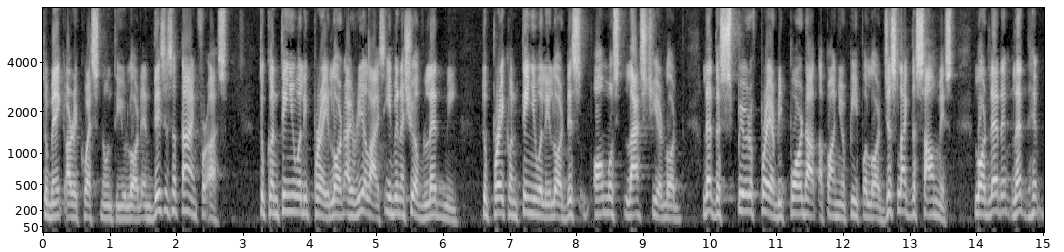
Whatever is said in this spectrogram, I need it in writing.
to make our requests known to you, Lord. And this is a time for us to continually pray. Lord, I realize, even as you have led me to pray continually, Lord, this almost last year, Lord, let the spirit of prayer be poured out upon your people, Lord, just like the psalmist. Lord, let him, let him,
